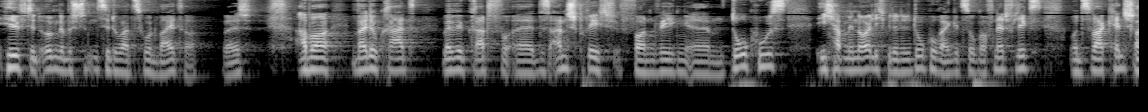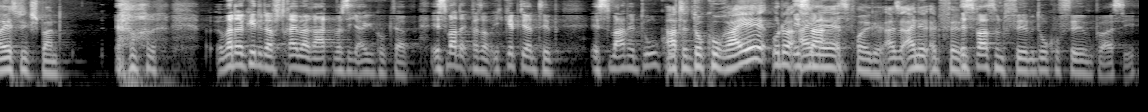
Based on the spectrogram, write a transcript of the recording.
hilft in irgendeiner bestimmten Situation weiter. Weißt? Aber weil du gerade, weil wir gerade äh, das ansprichst von wegen ähm, Dokus, ich habe mir neulich wieder eine Doku reingezogen auf Netflix und zwar kennst du oh, jetzt bin ich gespannt. Warte, okay, du darfst dreimal raten, was ich angeguckt habe. Es war, pass auf, ich gebe dir einen Tipp. Es war eine Doku. Warte, Doku-Reihe oder Es eine war- es- Folge? Also eine, ein Film. Es war so ein Film, Doku-Film quasi.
